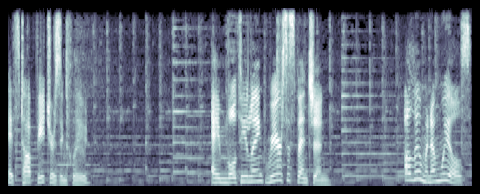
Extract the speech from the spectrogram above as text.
Its top features include a multi-link rear suspension, aluminum wheels,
